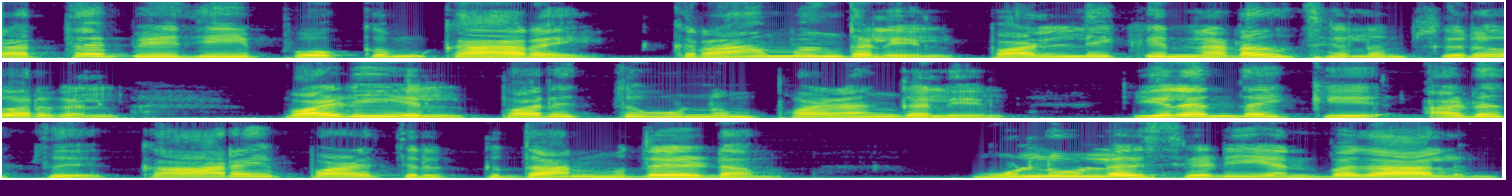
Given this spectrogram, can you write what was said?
இரத்த பீதியை போக்கும் காரை. கிராமங்களில் பள்ளிக்கு நடந்து செல்லும் சிறுவர்கள் வழியில் பறித்து உண்ணும் பழங்களில் இலந்தைக்கு அடுத்து காரை பழத்திற்கு தான் முதலிடம். முள்ளுள்ள செடி என்பதாலும்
